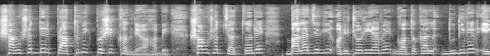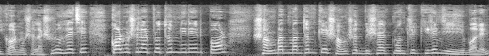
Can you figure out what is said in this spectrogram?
সাংসদদের প্রাথমিক প্রশিক্ষণ দেওয়া হবে। সংসদ চত্বরে বালাযোগী অডিটোরিয়ামে গতকাল দুদিনের এই কর্মশালা শুরু হয়েছে। কর্মশালার প্রথম দিনের পর সংবাদ মাধ্যমকে সংসদ বিষয়ক মন্ত্রী কিরণ রিজিজু বলেন,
